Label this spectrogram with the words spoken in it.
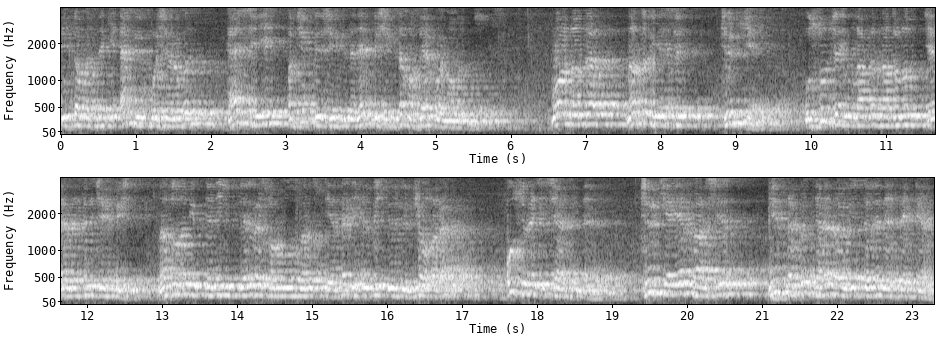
diplomasideki en büyük başarımız her şeyi açık bir şekilde, net bir şekilde masaya koymamızdır. Bu anlamda NATO üyesi Türkiye, usulca yıllardır NATO'nun ceremesini çekmiş, NATO'nun yüklediği yükleri ve sorumlulukları yerine getirmiş bir ülke olarak bu süreç içerisinde Türkiye'ye karşı bir takım terör örgütlerini destekleyen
